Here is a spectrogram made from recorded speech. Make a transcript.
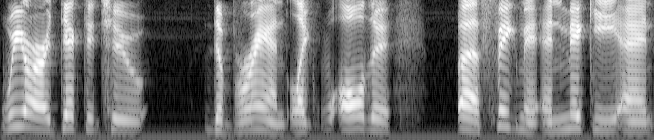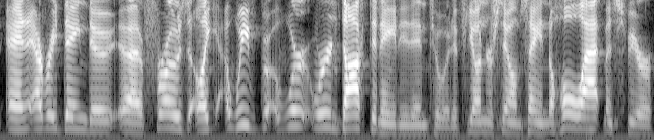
we are addicted to the brand, like all the uh, Figment and Mickey and and everything to uh, Frozen. Like we've we're we're indoctrinated into it. If you understand what I'm saying, the whole atmosphere,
